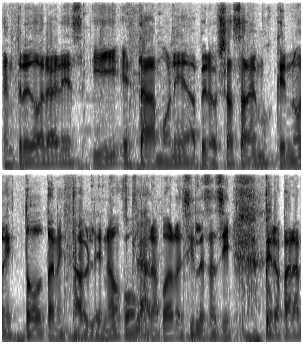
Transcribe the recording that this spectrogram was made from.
entre dólares y esta moneda, pero ya sabemos que no es todo tan estable, ¿no? Como Claro. para poder decirles así. Pero para,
